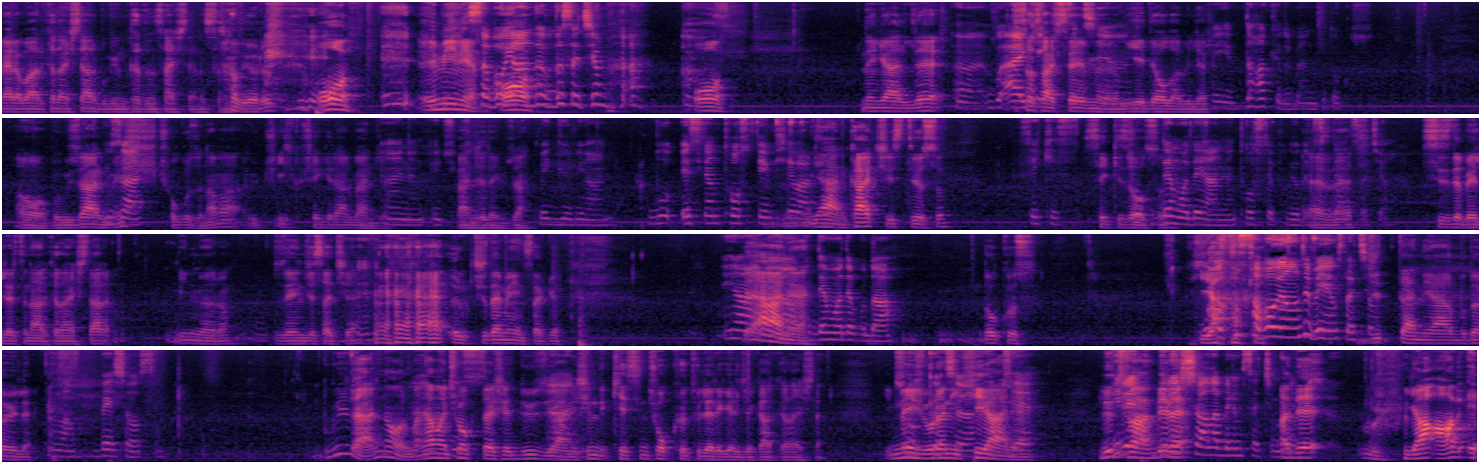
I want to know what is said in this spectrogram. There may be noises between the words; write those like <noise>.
Merhaba arkadaşlar. Bugün kadın saçlarını sıralıyoruz. <laughs> 10. Eminim. Sabah 10. uyandığımda saçım <laughs> 10. Ne geldi? Aa, bu Kısa erkek saç saçı. sevmiyorum. 7 olabilir. Hayır, daha kötü bence 9. Oo bu güzelmiş. Güzel. Çok uzun ama üç, ilk 3'e girer bence. Aynen 3. Bence de güzel. Ve gür yani. Bu eskiden tost diye bir şey vardı. Yani kaç istiyorsun? 8. 8 Çok olsun. demode yani. Tost yapılıyordu eskiden Evet. saça. Siz de belirtin arkadaşlar. Bilmiyorum. Zenci saçı. <laughs> Irkçı demeyin sakın. Yani, Yani. yok, demode bu da. 9. Bu asıl sabah uyanınca benim saçım. cidden ya bu da öyle. Tamam 5 olsun. Bu güzel normal Evet, ama düz. çok da şey düz yani. Yani. Şimdi kesin çok kötüleri gelecek arkadaşlar. Çok Mecburen kötü. 2 yani. İki. Lütfen biri, biri biri inşallah benim saçım. hadi ya abi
